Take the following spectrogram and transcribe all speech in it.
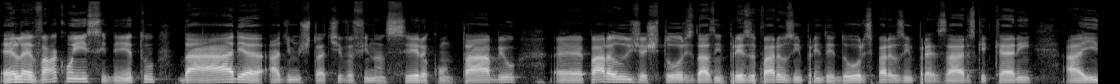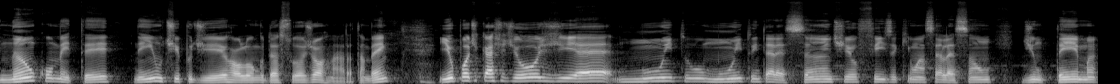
é levar conhecimento da área administrativa, financeira, contábil é, para os gestores das empresas, para os empreendedores, para os empresários que querem aí não cometer nenhum tipo de erro ao longo da sua jornada também. E o podcast de hoje é muito, muito interessante. Eu fiz aqui uma seleção de um tema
